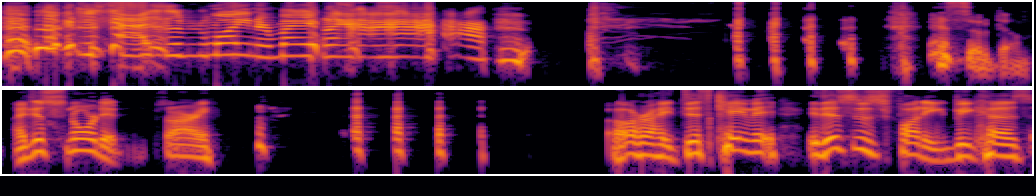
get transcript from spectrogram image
the size of the wiener, man. That's so dumb. I just snorted. Sorry. All right, this came. This is funny because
